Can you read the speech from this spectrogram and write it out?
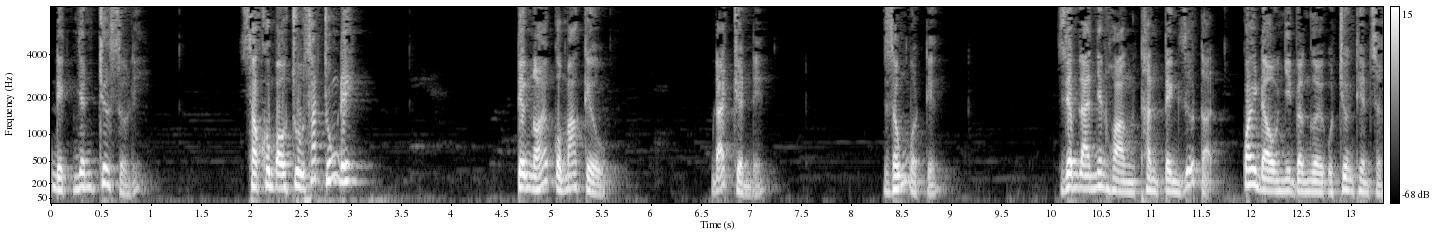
Địch nhân chưa xử lý. Sao không bảo trù sát chúng đi? Tiếng nói của Ma Kiều Đã truyền đến. Giống một tiếng Diệp Lan Nhân Hoàng thần tình dữ tận Quay đầu nhìn vào người của Trương Thiên Sư.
